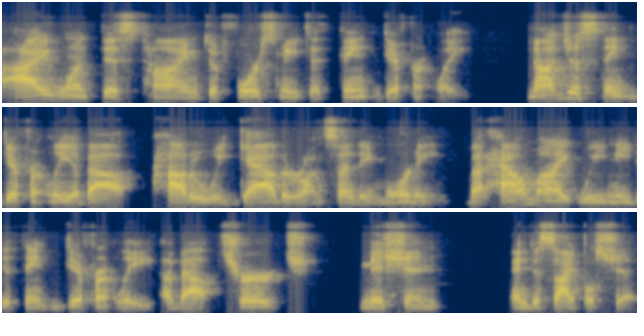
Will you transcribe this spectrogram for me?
I want this time to force me to think differently, not just think differently about how do we gather on Sunday morning, but how might we need to think differently about church, mission, and discipleship.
